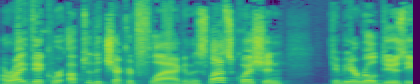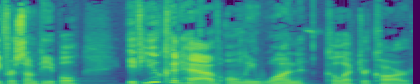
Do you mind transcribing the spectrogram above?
All right, Vic, we're up to the checkered flag, and this last question can be a real doozy for some people. If you could have only one collector car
